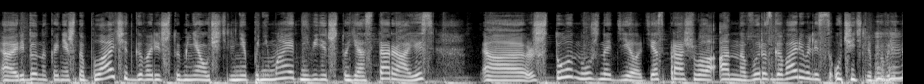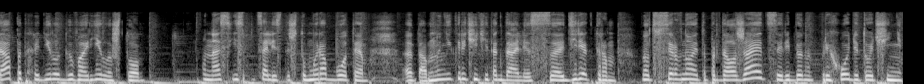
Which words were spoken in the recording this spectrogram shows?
А, ребенок, конечно, плачет, говорит, что меня учитель не понимает, не видит, что я стараюсь. А, что нужно делать? Я спрашивала, Анна, вы разговаривали с учителем? Говорит, да, подходила, говорила, что у нас есть специалисты, что мы работаем, э, там, ну не кричите и так далее, с директором, но вот все равно это продолжается, ребенок приходит очень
